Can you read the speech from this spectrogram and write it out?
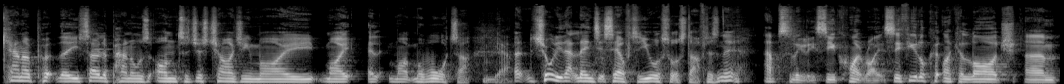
Can I put the solar panels onto just charging my my my, my water? Yeah. Uh, surely that lends itself to your sort of stuff, doesn't it? Absolutely. So you're quite right. So if you look at like a large um,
